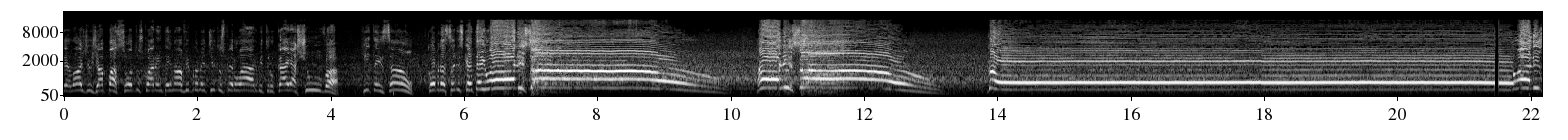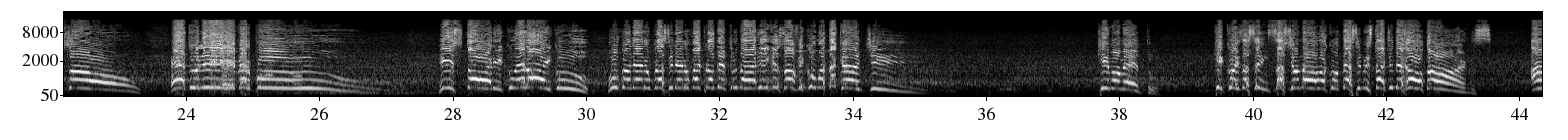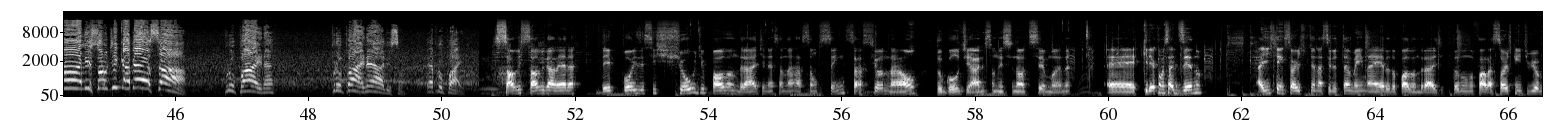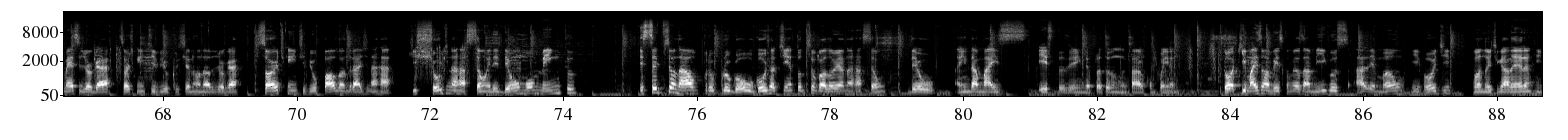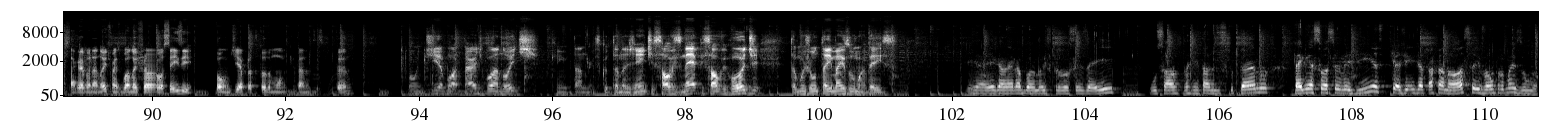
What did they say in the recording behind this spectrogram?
relógio já passou dos 49 prometidos pelo árbitro. Cai a chuva. Que tensão. Cobrança de escanteio. Alisson! Alisson! Brasileiro vai para dentro da área e resolve como atacante. Que momento! Que coisa sensacional acontece no estádio de Hawthorns! Alisson de cabeça! Pro pai, né? Pro pai, né, Alisson? É pro pai. Salve, salve, galera! Depois desse show de Paulo Andrade, nessa narração sensacional do gol de Alisson nesse final de semana. É, queria começar dizendo. A gente tem sorte de ter nascido também na era do Paulo Andrade. Todo mundo fala, sorte que a gente viu o Messi jogar, sorte que a gente viu o Cristiano Ronaldo jogar, sorte que a gente viu o Paulo Andrade narrar. Que show de narração, ele deu um momento excepcional pro, pro gol. O gol já tinha todo o seu valor e a narração deu ainda mais êxtase ainda para todo mundo que estava acompanhando. Estou aqui mais uma vez com meus amigos Alemão e Rodi. Boa noite, galera. A gente está gravando à noite, mas boa noite para vocês e bom dia para todo mundo que está nos escutando. Bom dia, boa tarde, boa noite. Quem está escutando a gente, salve Snap, salve Rodi. Tamo junto aí mais uma vez. E aí, galera, boa noite para vocês aí. Um salve para quem está nos escutando. Peguem as suas cervejinhas, porque a gente já tá com a nossa e vamos para mais uma.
